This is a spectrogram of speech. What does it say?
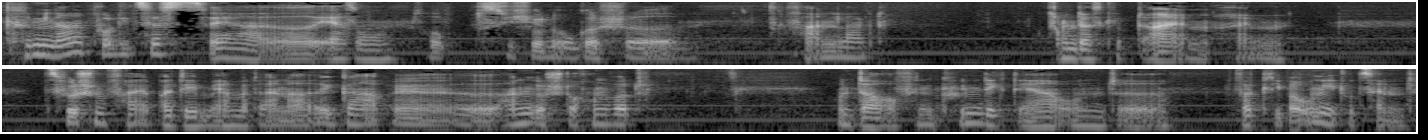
Kriminalpolizist, der äh, eher so, so psychologisch äh, veranlagt und es gibt einen, einen Zwischenfall, bei dem er mit einer Gabel äh, angestochen wird und daraufhin kündigt er und äh, wird lieber Unidozent.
